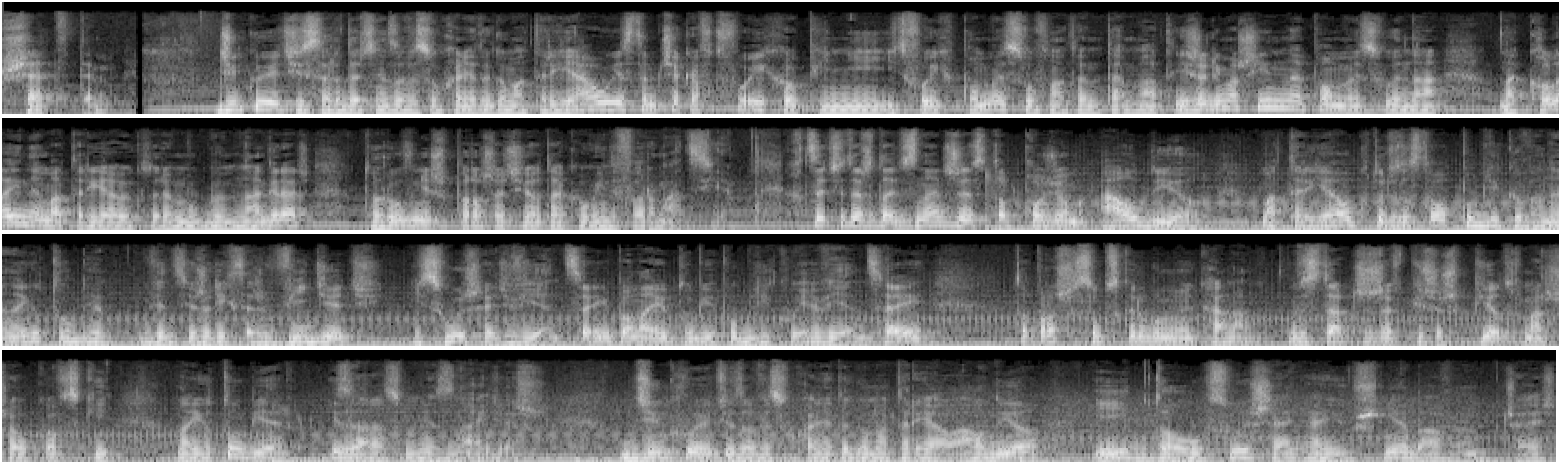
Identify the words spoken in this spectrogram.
przedtem. Dziękuję Ci serdecznie za wysłuchanie tego materiału. Jestem ciekaw Twoich opinii i Twoich pomysłów na ten temat. Jeżeli masz inne pomysły na, na kolejne materiały, które mógłbym nagrać, to również proszę Cię o taką informację. Chcę Ci też dać znać, że jest to poziom audio materiału, który został opublikowany na YouTubie. Więc jeżeli chcesz widzieć i słyszeć więcej, bo na YouTubie publikuję więcej, to proszę subskrybuj mój kanał. Wystarczy, że wpiszesz Piotr Marszałkowski na YouTubie i zaraz mnie znajdziesz. Dziękuję Ci za wysłuchanie tego materiału audio i do usłyszenia już niebawem. Cześć!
